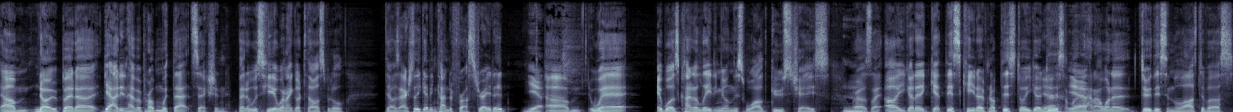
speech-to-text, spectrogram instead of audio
Um, no, but uh, yeah, I didn't have a problem with that section. But it was here when I got to the hospital that I was actually getting kind of frustrated. Yeah. Um, where it was kind of leading me on this wild goose chase where I was like, oh, you got to get this key to open up this door. You got to Yeah. do this. I'm Yeah. like, I don't want to do this in The Last of Us.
